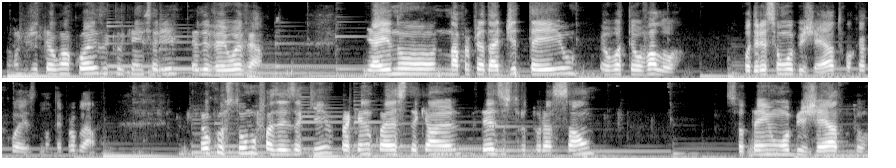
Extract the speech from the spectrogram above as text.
Então, digitei alguma coisa, cliquei em inserir, ele veio o evento. E aí no, na propriedade de tail eu vou ter o valor. Poderia ser um objeto, qualquer coisa, não tem problema. Eu costumo fazer isso aqui, para quem não conhece, isso daqui é uma desestruturação. Se eu tenho um objeto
